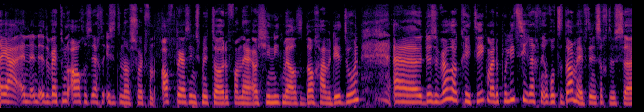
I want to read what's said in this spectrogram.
Nou ja, en, er werd toen al gezegd, is het nou een soort van afpersingsmethode van nee, als je je niet meldt, dan gaan we dit doen. Uh, dus er was ook kritiek, maar de politierecht in Rotterdam heeft in zich dus uh,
